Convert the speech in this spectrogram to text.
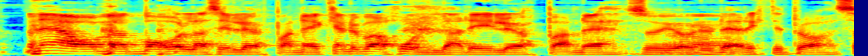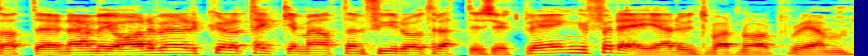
Nej, om att bara hålla sig löpande. Kan du bara hålla dig löpande så gör du det riktigt bra. Så att, eh, nej, men jag hade väl kunnat tänka mig att en 4.30-cykling för dig hade inte varit några problem.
